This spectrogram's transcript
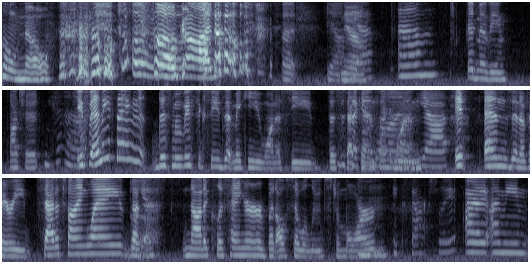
oh no. oh, God. But yeah. Yeah. Yeah. Um. Good movie. Watch it. Yeah. If anything, this movie succeeds at making you want to see the, the second, second one. Yeah. It ends in a very satisfying way that's Yes. not a cliffhanger, but also alludes to more. Mm-hmm. Exactly. I I mean,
